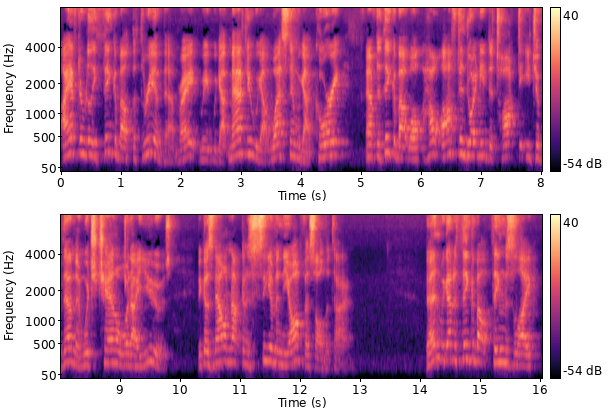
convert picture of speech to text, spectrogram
I have to really think about the three of them, right? We, we got Matthew, we got Weston, we got Corey. I have to think about, well, how often do I need to talk to each of them and which channel would I use? Because now I'm not going to see them in the office all the time. Then we got to think about things like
